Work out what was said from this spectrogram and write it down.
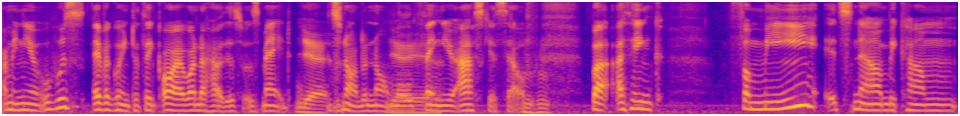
I mean you who's ever going to think oh I wonder how this was made? Yeah. it's not a normal Yeah, yeah. thing. You ask yourself. Mm-hmm. But I think for me it's now become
